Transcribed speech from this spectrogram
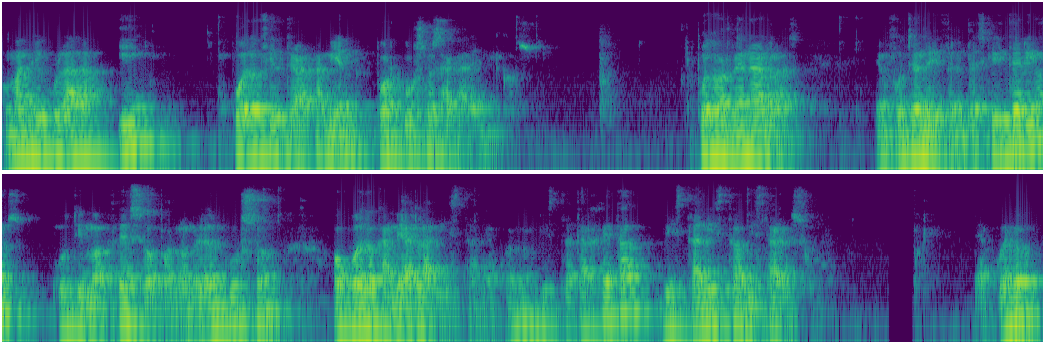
o matriculada y puedo filtrar también por cursos académicos. Puedo ordenarlas en función de diferentes criterios, último acceso por nombre del curso, o puedo cambiar la vista, ¿de acuerdo? Vista tarjeta, vista lista o vista resumen. ¿De acuerdo?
